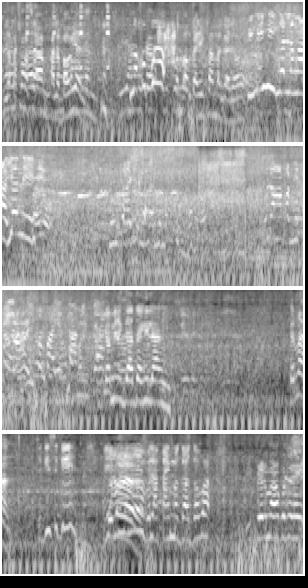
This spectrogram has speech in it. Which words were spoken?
Lakas pa sa kalabaw yan. Naku po, Ano, ang galing pa magano. hinihingal na nga yan eh. Tayo. Doon tayo sa ano magsubok. Wala nga kami pera, ibabayad namin dyan. Kami nagdadahilan. Firman. Sige, sige. Ayan Tama. na, wala tayong magagawa. Pirma ako na eh.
